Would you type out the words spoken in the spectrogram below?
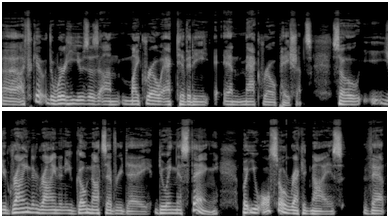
uh, I forget the word he uses on micro activity and macro patience. So you grind and grind and you go nuts every day doing this thing, but you also recognize that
